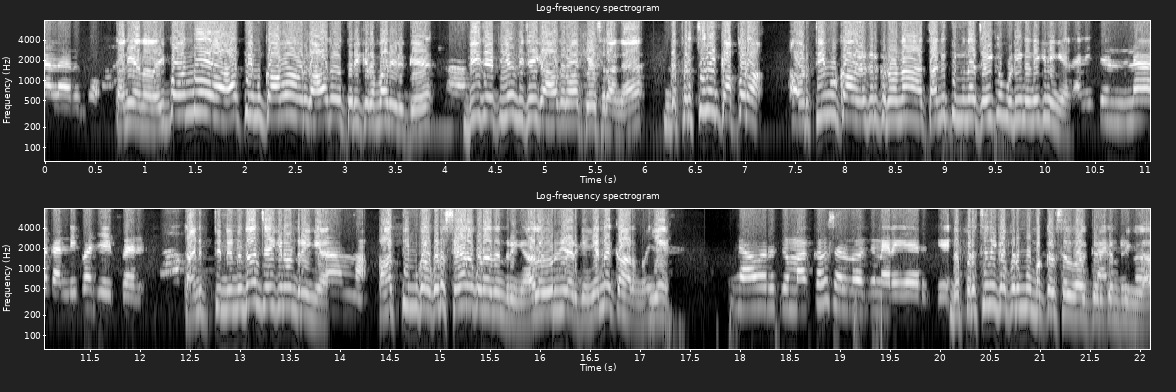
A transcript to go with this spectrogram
நல்லா இருக்கும். தனியா நல்லா இப்ப வந்து அதிமுகவும் அவருக்கு ஆதரவு தெரிவிக்கிற மாதிரி இருக்கு. பிஜேபியும் விஜய்க்கு ஆதரவா பேசுறாங்க. இந்த பிரச்சனைக்கு அப்புறம் அவர் திமுக வை எதிர்க்கணும்னா தனித்து நின்னா ஜெயிக்க முடியும்னு நினைக்கிறீங்க? தனித்து நின்னா கண்டிப்பா ஜெயிப்பாரு. தனித்து நின்னு தான் ஜெயிக்கணும்ன்றீங்க அதிமுக கூட சேரக்கூடாதுன்றீங்க. அதுல உறுதியா இருக்கீங்க என்ன காரணம்? ஏன்? அவருக்கு மக்கள் செல்வாக்கு நிறைய இருக்கு. இந்த பிரச்சனைக்கு அப்புறமும் மக்கள் செல்வாக்கு இருக்குன்றீங்களா?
